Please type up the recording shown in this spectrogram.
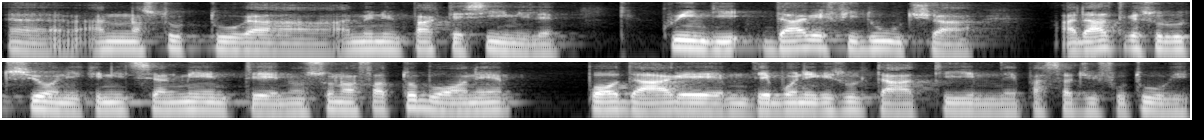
eh, hanno una struttura almeno in parte simile, quindi dare fiducia ad altre soluzioni che inizialmente non sono affatto buone può dare dei buoni risultati nei passaggi futuri.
